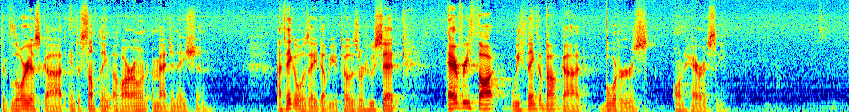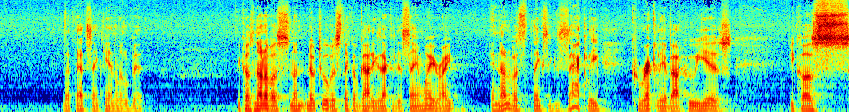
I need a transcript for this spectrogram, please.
the glorious God into something of our own imagination. I think it was A.W. Tozer who said, Every thought we think about God borders on heresy. Let that sink in a little bit. Because none of us, none, no two of us think of God exactly the same way, right? And none of us thinks exactly correctly about who He is. Because,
